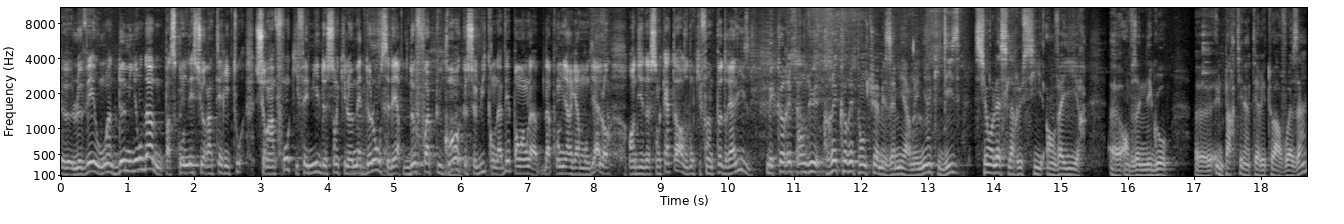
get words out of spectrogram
euh, lever au moins 2 millions d'hommes parce qu'on est sur un territoire, sur un front qui fait 1200 km de long. C'est d'ailleurs deux fois plus grand que celui qu'on avait pendant la, la Première Guerre mondiale en, en 1914. Donc il faut un peu de réalisme. Mais que réponds-tu que- que réponds-tu à mes amis arméniens qui disent si on laisse la Russie envahir euh, en faisant une négo euh, une partie d'un territoire voisin,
